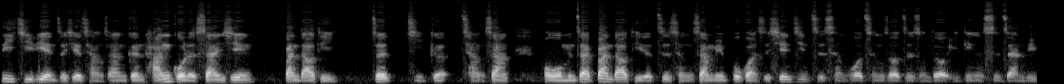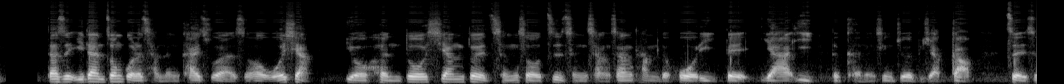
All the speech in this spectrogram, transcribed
力积电这些厂商，跟韩国的三星半导体这几个厂商，我们在半导体的制程上面，不管是先进制程或成熟制程，都有一定的市占率。但是，一旦中国的产能开出来的时候，我想有很多相对成熟制程厂商，他们的获利被压抑的可能性就会比较高。这也是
